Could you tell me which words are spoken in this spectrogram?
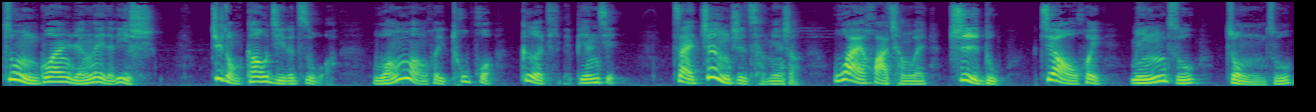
纵观人类的历史，这种高级的自我往往会突破个体的边界，在政治层面上外化成为制度、教会、民族、种族、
